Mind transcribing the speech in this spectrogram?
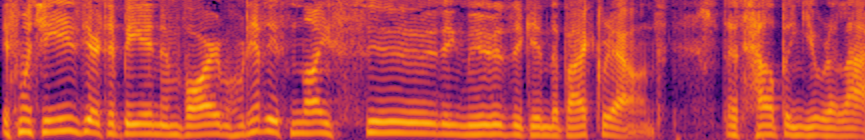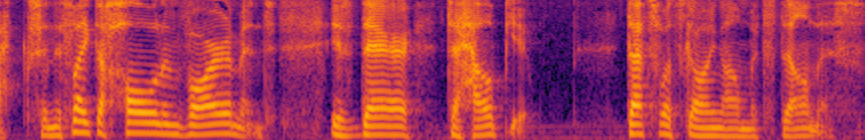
It's much easier to be in an environment where you have this nice soothing music in the background that's helping you relax. And it's like the whole environment is there to help you. That's what's going on with stillness.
